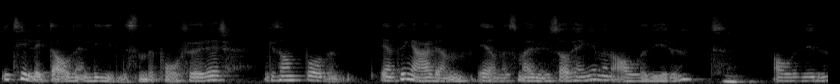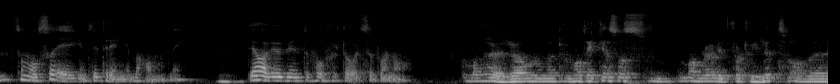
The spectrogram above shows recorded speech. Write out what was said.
i tillegg til all den lidelsen det påfører. ikke sant? Både, en ting er den ene som er rusavhengig, men alle de rundt. Mm alle de rundt, som også egentlig trenger behandling. Mm. Det har vi jo begynt å få forståelse for nå. Man hører om den problematikken, så man blir litt fortvilet over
